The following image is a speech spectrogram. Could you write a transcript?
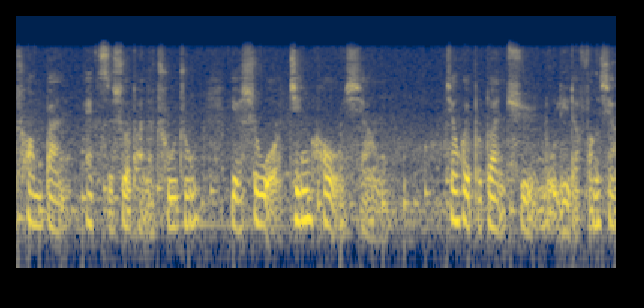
创办 X 社团的初衷，也是我今后想将会不断去努力的方向。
